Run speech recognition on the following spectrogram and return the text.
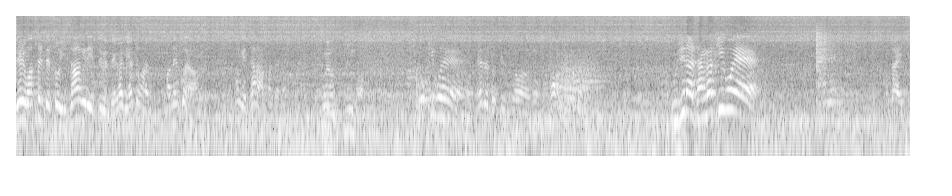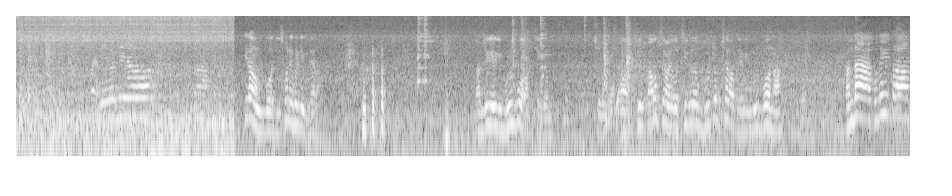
내일 왔을 때 또 이상하게 돼 있으면 내가 니한테 화- 화낼 거야. 형 괜찮아 아까 전에. 뭐요? 이거. 꼭 끼고 해. 애들도 지금 저, 저 장갑 안 끼고 하잖아. 우진아 장갑 끼고 해. 간다. 안녕하세요. 이러면 뭐 네 손에 흘리면 되나? 나중에 여기 물 부어 지금. 지금 어 지금 까먹지 말고 지금 물 좀 채워서 여기 물 부어놔. 간다 고생했다.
